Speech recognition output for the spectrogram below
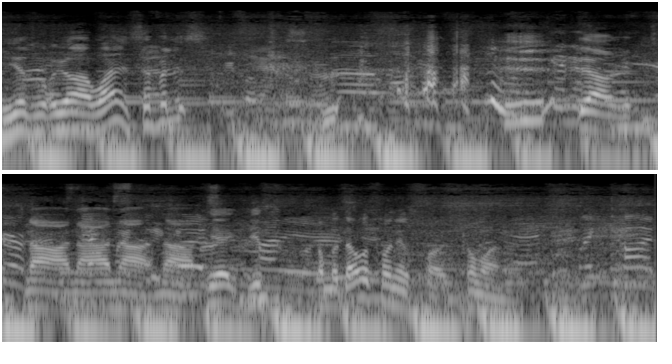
He has. You have what? Syphilis? yeah. okay. Nah, nah, nah, nah. He, he's. Come on, that was funny as fuck. Come on. my god.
